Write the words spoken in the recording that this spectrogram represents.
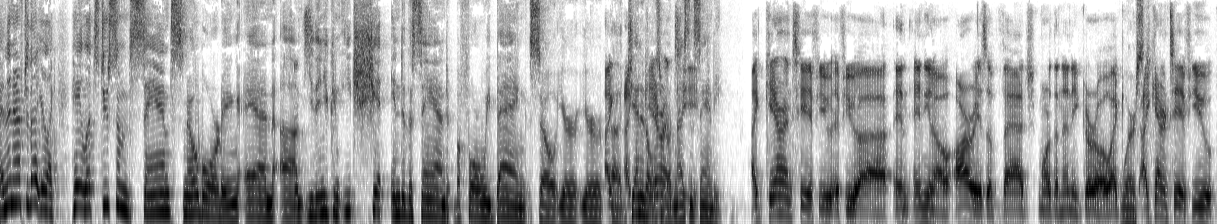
And then after that, you're like, hey, let's do some sand snowboarding, and um, you, then you can eat shit into the sand before we bang, so your your uh, I genitals are nice and sandy. I guarantee if you if you uh and and you know Arie is a vag more than any girl. Like Worst. I guarantee if you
